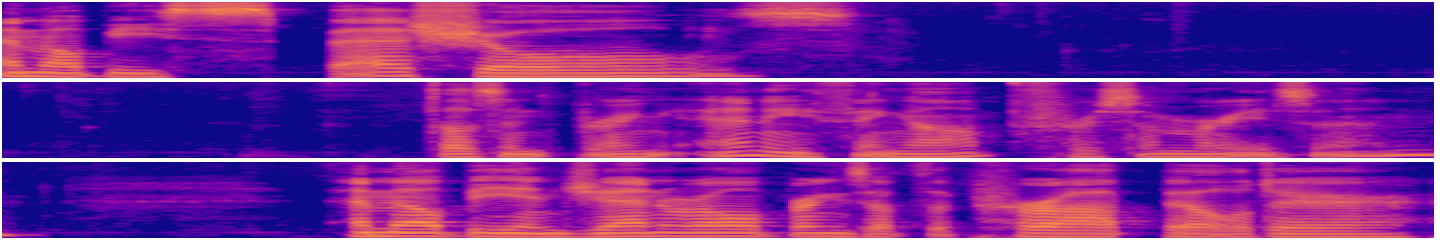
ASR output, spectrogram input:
MLB specials doesn't bring anything up for some reason. MLB in general brings up the prop builder.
